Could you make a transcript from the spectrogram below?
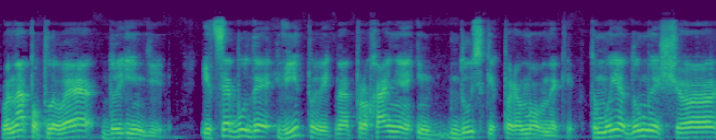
вона попливе до Індії. І це буде відповідь на прохання індуських перемовників. Тому я думаю, що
